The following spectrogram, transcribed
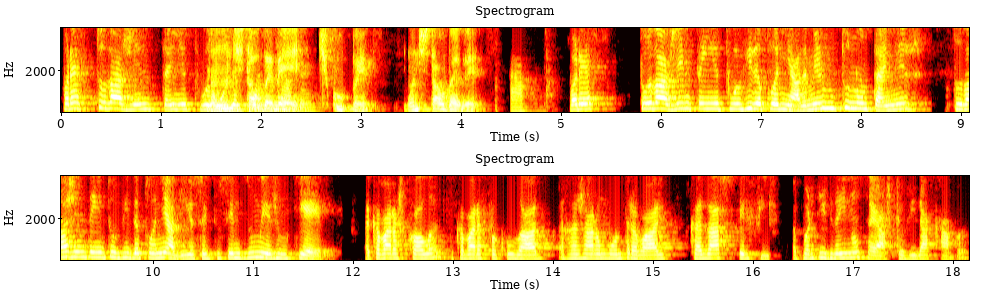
parece que toda a gente tem a tua Não, onde está o bebê? Desculpem. Onde está o bebê? Ah, parece que toda a gente tem a tua vida planeada, mesmo que tu não tenhas, toda a gente tem a tua vida planeada. E eu sei que tu sentes o mesmo, que é acabar a escola, acabar a faculdade, arranjar um bom trabalho, casar-se, ter filhos. A partir daí, não sei, acho que a vida acaba.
